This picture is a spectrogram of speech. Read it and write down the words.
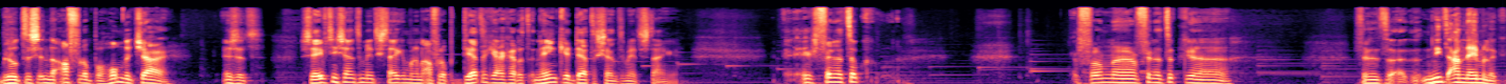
bedoel, het is in de afgelopen 100 jaar... Is het 17 centimeter gestegen... Maar in de afgelopen 30 jaar gaat het in één keer 30 centimeter stijgen. Ik vind het ook... Van, eh, vind het ook... eh, vind het eh, niet aannemelijk.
